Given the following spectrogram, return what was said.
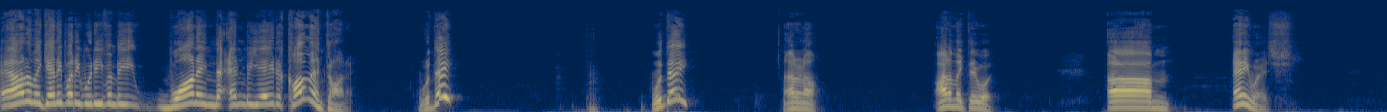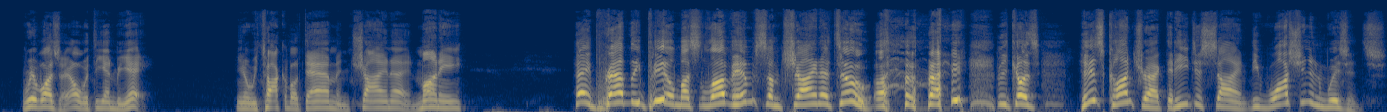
and I don't think anybody would even be wanting the NBA to comment on it. Would they? Would they? I don't know. I don't think they would. Um. Anyways, where was I? Oh, with the NBA. You know, we talk about them and China and money. Hey, Bradley Beal must love him some China too, right? Because his contract that he just signed, the Washington Wizards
